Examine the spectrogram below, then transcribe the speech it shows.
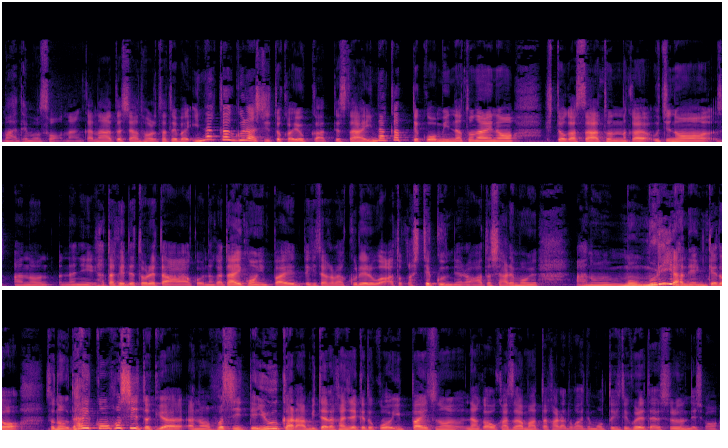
まあでもそうなんかな。私、あの、ほら例えば田舎暮らしとかよくあってさ、田舎ってこうみんな隣の人がさ、となんかうちの、あの、何、畑で採れた、こうなんか大根いっぱいできたからくれるわとかしてくんねやろ。私あれも、あの、もう無理やねんけど、その大根欲しい時は、あの、欲しいって言うからみたいな感じだけど、こういっぱいその、なんかおかず余ったからとかで持ってきてくれたりするんでしょ。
